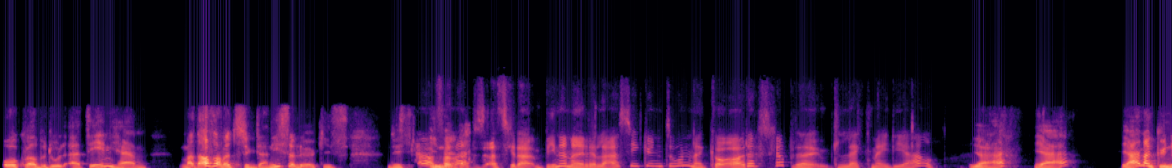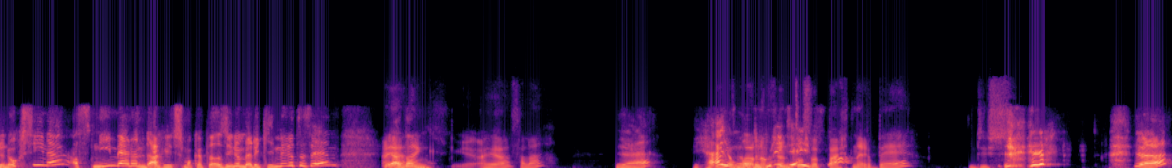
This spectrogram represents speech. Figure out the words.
ook wel bedoel uiteengaan. Maar dat is dan het stuk dat niet zo leuk is. Dus Ja, voilà. Dus als je dat binnen een relatie kunt doen, dat co-ouderschap, dat lijkt mij ideaal. ja, ja. Ja, dan kun je nog zien, hè, als het niet mijn dag is, maar ik heb wel zin om bij de kinderen te zijn. Ah Ja, ja, dan- dan... ja, ja, voilà. Ja, ja Er jongen, een nog een toffe partner bij. Dus. Ja,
